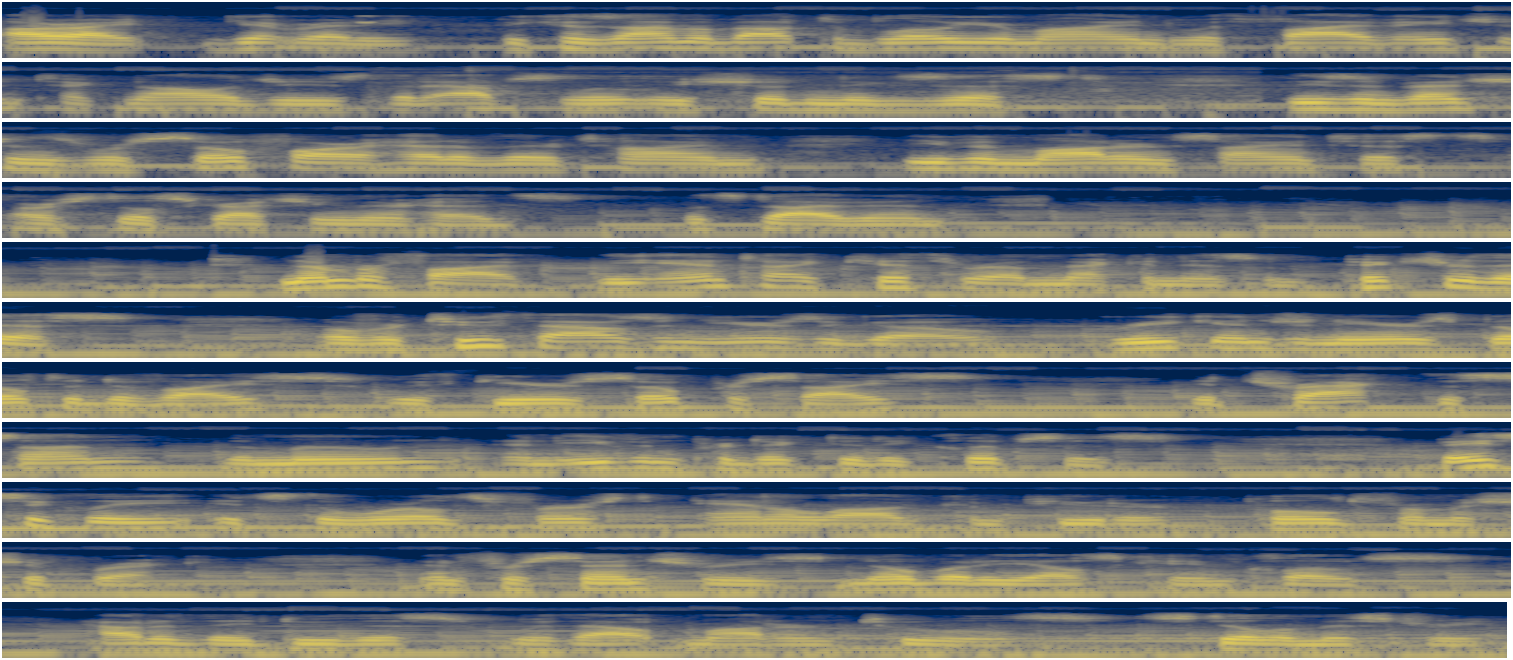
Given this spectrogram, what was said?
Alright, get ready, because I'm about to blow your mind with five ancient technologies that absolutely shouldn't exist. These inventions were so far ahead of their time, even modern scientists are still scratching their heads. Let's dive in. Number five, the Antikythera mechanism. Picture this. Over 2,000 years ago, Greek engineers built a device with gears so precise it tracked the sun, the moon, and even predicted eclipses. Basically, it's the world's first analog computer pulled from a shipwreck, and for centuries nobody else came close. How did they do this without modern tools? Still a mystery.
